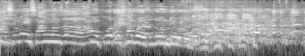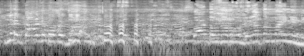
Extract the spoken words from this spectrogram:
असं नाही सांगून जा. आम्ही पोरग सांभाळायचं दोन दिवस. बाबा तुला पाठवणार म्हणलं आता महिन्यानी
